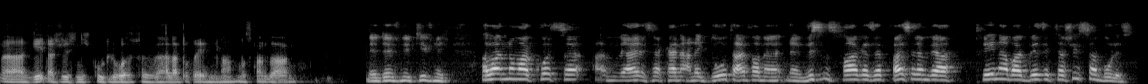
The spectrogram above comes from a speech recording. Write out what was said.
äh, geht natürlich nicht gut los für Werder Bremen, ne, muss man sagen. Nee, definitiv nicht. Aber nochmal kurz, äh, ja, ist ja keine Anekdote, einfach eine, eine, Wissensfrage, Sepp. Weißt du denn, wer Trainer bei Besiktas Istanbul ist?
